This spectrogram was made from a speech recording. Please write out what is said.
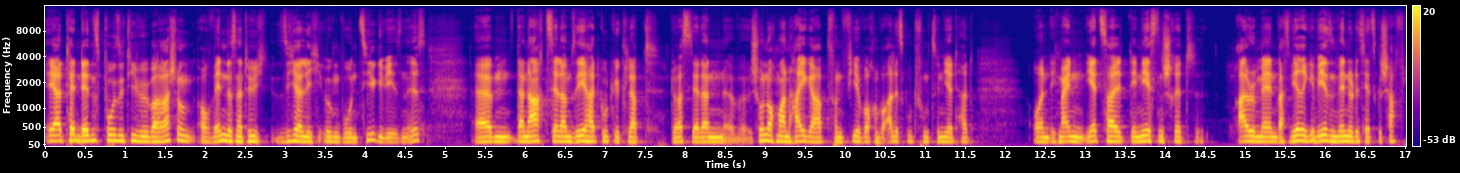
eher tendenzpositive Überraschung, auch wenn das natürlich sicherlich irgendwo ein Ziel gewesen ist. Ähm, danach Zell am See hat gut geklappt. Du hast ja dann äh, schon noch mal ein High gehabt von vier Wochen, wo alles gut funktioniert hat. Und ich meine, jetzt halt den nächsten Schritt, Ironman, was wäre gewesen, wenn du das jetzt geschafft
